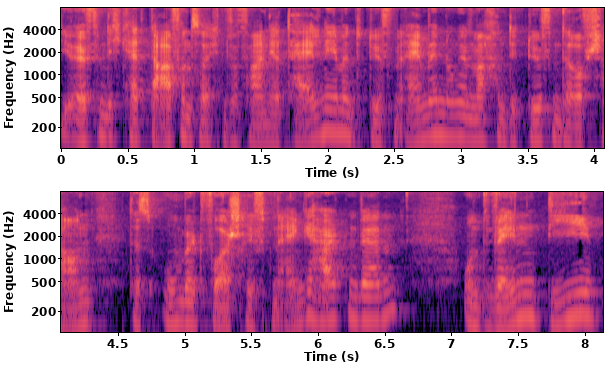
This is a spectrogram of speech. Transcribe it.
die Öffentlichkeit darf an solchen Verfahren ja teilnehmen, die dürfen Einwendungen machen, die dürfen darauf schauen, dass Umweltvorschriften eingehalten werden. Und wenn die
